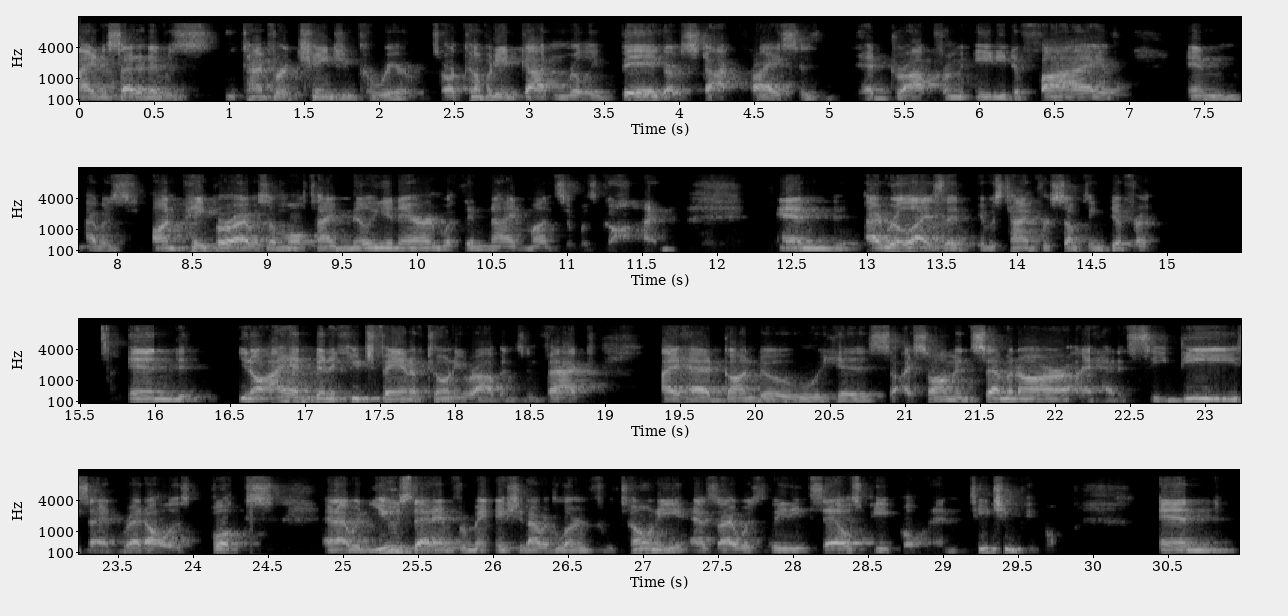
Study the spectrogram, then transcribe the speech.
I decided it was time for a change in career. So our company had gotten really big. Our stock price had, had dropped from 80 to five. And I was on paper, I was a multi-millionaire and within nine months it was gone. And I realized that it was time for something different. And, you know, I had been a huge fan of Tony Robbins. In fact, I had gone to his, I saw him in seminar, I had his CDs, I had read all his books, and I would use that information I would learn from Tony as I was leading salespeople and teaching people. And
